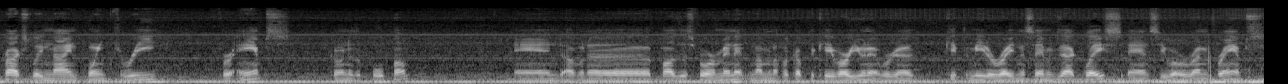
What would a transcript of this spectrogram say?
approximately 9.3 for amps going to the pool pump and I'm gonna pause this for a minute and I'm gonna hook up the KVAR unit. We're gonna keep the meter right in the same exact place and see what we're running for amps.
